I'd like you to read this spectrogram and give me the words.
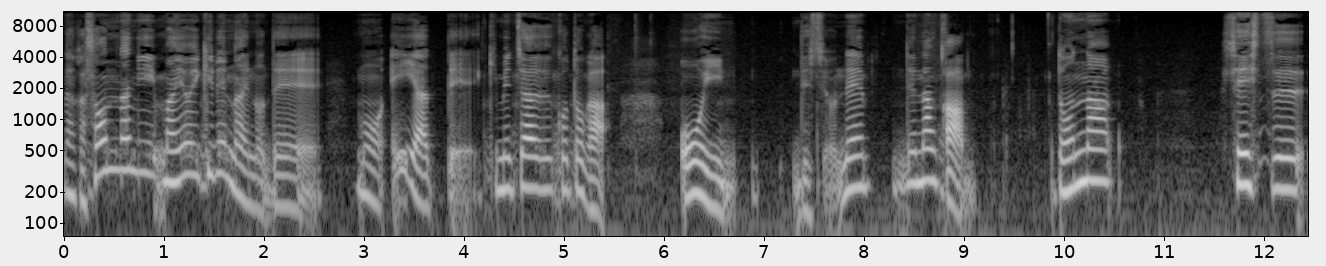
なんかそんなに迷いきれないのでもうえいやって決めちゃうことが多いんですよね。でなんかどんな性質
